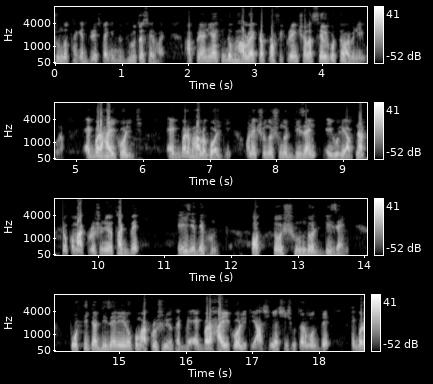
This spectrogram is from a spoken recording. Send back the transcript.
সুন্দর থাকে ড্রেসটা কিন্তু দ্রুত সেল হয়। আপনারা কিন্তু ভালো একটা প্রফিট করে ইনশাল্লাহ সেল করতে পারবেন এইগুলো। একবার হাই কোয়ালিটি একবার ভালো কোয়ালিটি অনেক সুন্দর সুন্দর ডিজাইন এইগুলি আপনার এরকম আকর্ষণীয় থাকবে। এই যে দেখুন, কত সুন্দর ডিজাইন প্রতিটা ডিজাইন এরকম আকর্ষণীয় থাকবে। একবার হাই কোয়ালিটি আশি আশি সুতার মধ্যে একবার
